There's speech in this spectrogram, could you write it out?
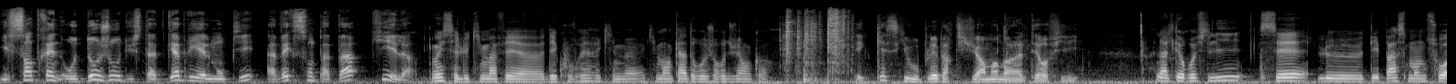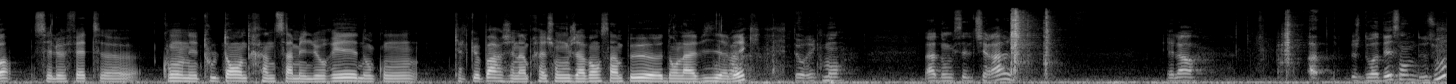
Il s'entraîne au dojo du stade Gabriel Montpied avec son papa qui est là. Oui, c'est lui qui m'a fait découvrir et qui m'encadre qui aujourd'hui encore. Et qu'est-ce qui vous plaît particulièrement dans l'haltérophilie? L'haltérophilie, c'est le dépassement de soi. C'est le fait euh, qu'on est tout le temps en train de s'améliorer. Donc, on, quelque part, j'ai l'impression que j'avance un peu euh, dans la vie avec. Théoriquement, là, donc c'est le tirage. Et là, hop, je dois descendre dessous.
